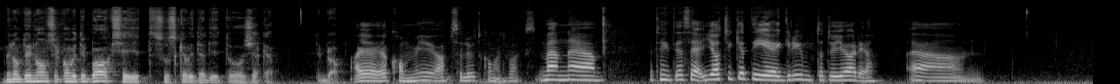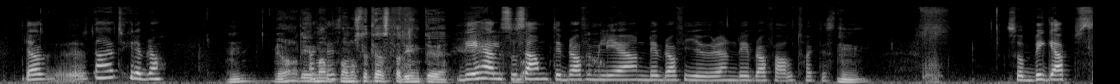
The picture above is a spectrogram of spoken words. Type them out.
Men om du någonsin kommer tillbaks hit så ska vi dra dit och käka. Det är bra. Ja, jag, jag kommer ju absolut komma tillbaks. Men eh, jag tänkte säga, jag tycker att det är grymt att du gör det. Eh, jag, nej, jag tycker det är bra. Mm. Ja, det är, man, man måste testa. Det är inte... Det är hälsosamt, det är bra för miljön, det är bra för djuren, det är bra för allt faktiskt. Mm. Så big ups.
